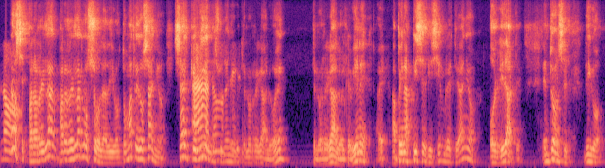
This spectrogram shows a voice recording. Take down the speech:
No. No sé, para, arreglar, para arreglarlo sola, digo. Tomate dos años. Ya el que ah, viene es un año que te lo regalo, ¿eh? Te lo regalo. El que viene, eh, apenas pises diciembre de este año, olvídate. Entonces, digo,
